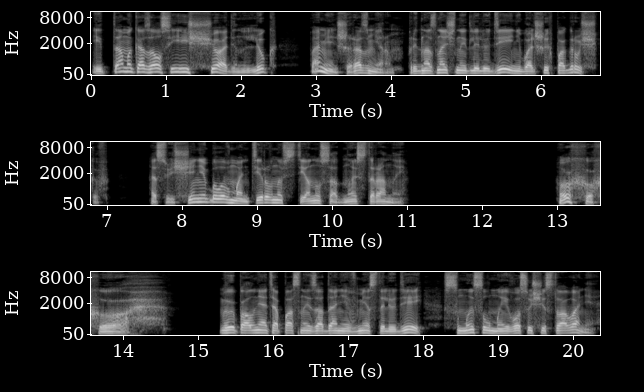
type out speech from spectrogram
и там оказался еще один люк, поменьше размером, предназначенный для людей и небольших погрузчиков. Освещение было вмонтировано в стену с одной стороны. Ох-хо-хо. Выполнять опасные задания вместо людей — смысл моего существования,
